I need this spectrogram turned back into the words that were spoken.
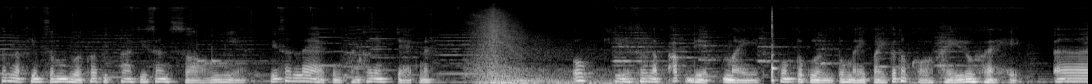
สำหรับทีมสำรวจก็ผิดพลาดซีซั่นสองเนี่ยซีซั่นแรกหนึ่งพันเขายังแจกนะ โอเคสำหรับอัปเดตใหม่ถ้าผมตกหล่นตรงไหนไปก็ต้องขออภัยด้วยเอ่อ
